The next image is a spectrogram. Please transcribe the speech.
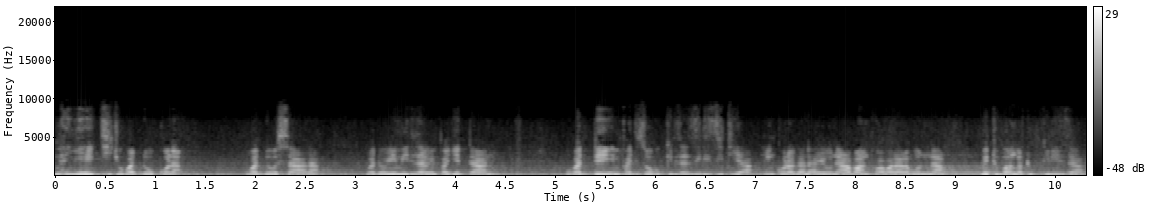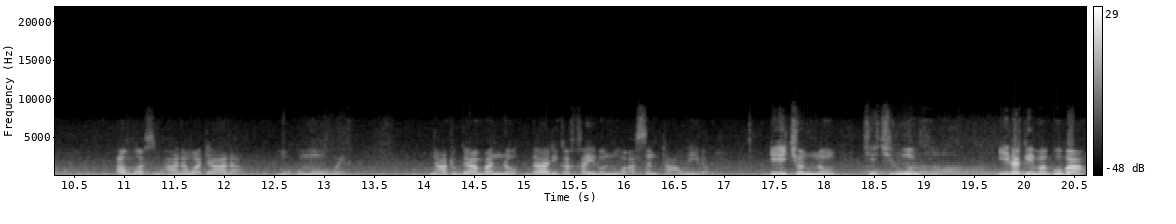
naye ki kyobadde okola? Obadde osaala obadde oyimirizawo empagi ettaano obadde empagi z'obukkiriza ziri zitya? Enkolaganayo n'abantu abalala bonna bwe tuba nga tukkiriza allah subhanahu wataala mu bumu bwe. N'atugamba nno dhalika khairun wa asan tawira ekyo nno kyekirungi era ge magoba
